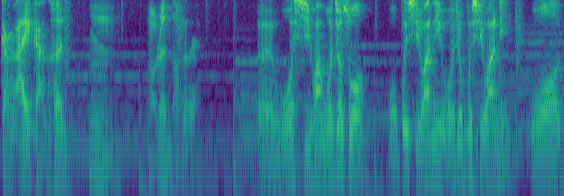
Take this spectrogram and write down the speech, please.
敢爱敢恨，嗯，我认同，对，对我喜欢我就说，我不喜欢你我就不喜欢你，我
